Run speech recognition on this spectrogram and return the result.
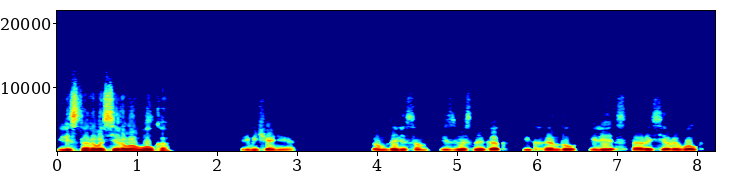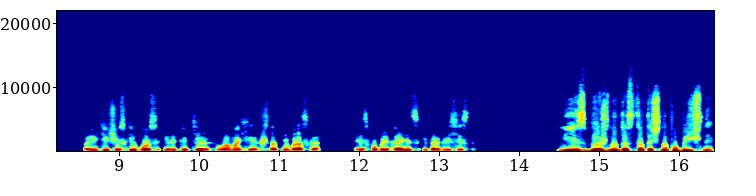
Или старого серого волка. Примечание. Том Деннисон, известный как Пик Хэндл или Старый Серый Волк, политический босс и ракетир в Амахе, штат Небраска, республиканец и прогрессист. Неизбежно достаточно публичны.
